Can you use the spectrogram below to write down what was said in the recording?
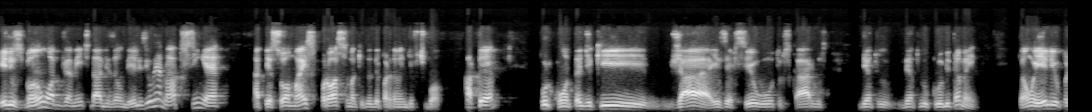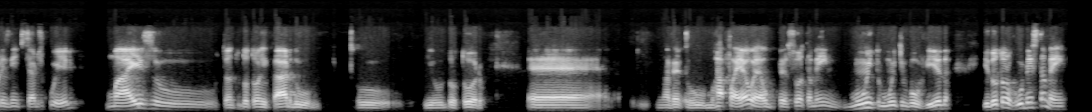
eles vão, obviamente, dar a visão deles, e o Renato, sim, é a pessoa mais próxima aqui do departamento de futebol. Até por conta de que já exerceu outros cargos dentro, dentro do clube também. Então, ele e o presidente Sérgio Coelho, mais o, tanto o doutor Ricardo o, e o doutor é, o Rafael é uma pessoa também muito, muito envolvida, e o doutor Rubens também,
